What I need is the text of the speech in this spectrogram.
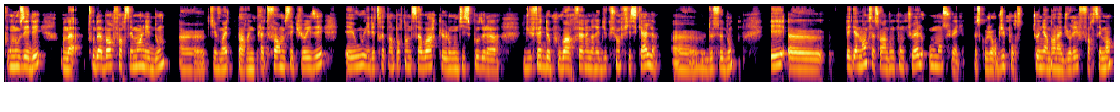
pour nous aider. On a tout d'abord forcément les dons euh, qui vont être par une plateforme sécurisée et où il est très important de savoir que l'on dispose de la, du fait de pouvoir faire une réduction fiscale euh, de ce don et également que ce soit un don ponctuel ou mensuel. Parce qu'aujourd'hui, pour tenir dans la durée, forcément,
